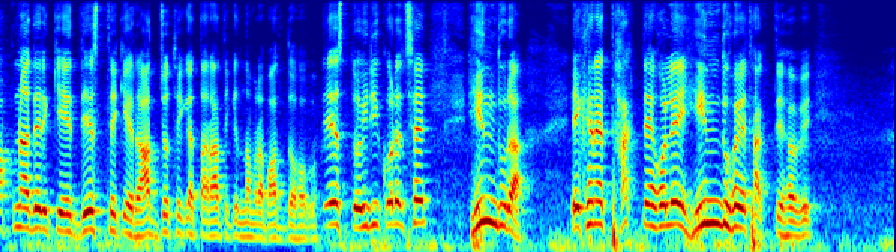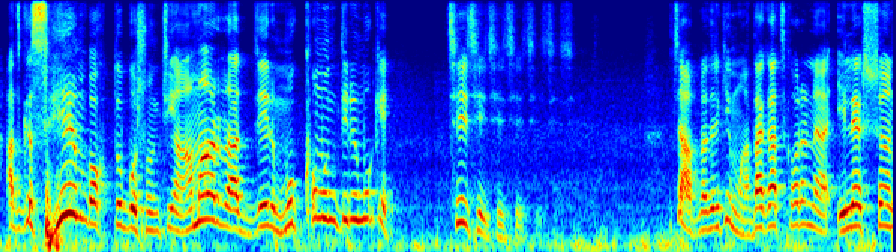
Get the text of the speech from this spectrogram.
আপনাদেরকে দেশ থেকে রাজ্য থেকে তাড়াতে কিন্তু আমরা বাধ্য হব দেশ তৈরি করেছে হিন্দুরা এখানে থাকতে হলে হিন্দু হয়ে থাকতে হবে আজকে সেম বক্তব্য শুনছি আমার রাজ্যের মুখ্যমন্ত্রীর মুখে ছি ছি ছি ছি ছি ছি ছি। আচ্ছা আপনাদের কি মাথা কাজ করে না? ইলেকশন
